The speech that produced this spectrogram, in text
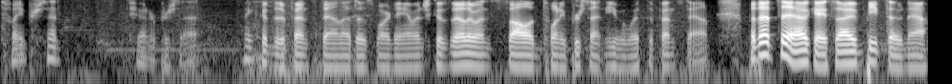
20%, 200%. I think with the defense down that does more damage because the other one's solid 20% even with defense down. But that's it. Okay, so I beat them now.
